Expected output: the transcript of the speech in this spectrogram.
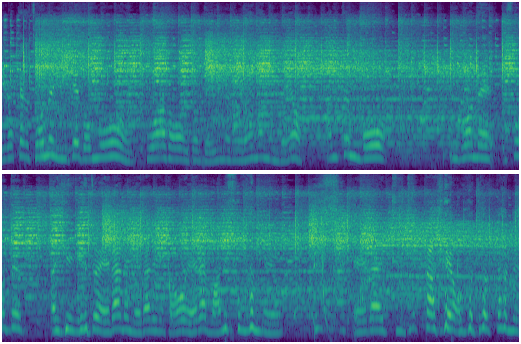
이렇게 해서 저는 이게 너무 좋아서 이거 메인으로 해놨는데요. 아무튼 뭐, 이번에 소득, 아니, 얘도 에랄은 에랄이니까, 어, 에랄 많이 뽑았네요. 에랄 두둑하게 얻었다는,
